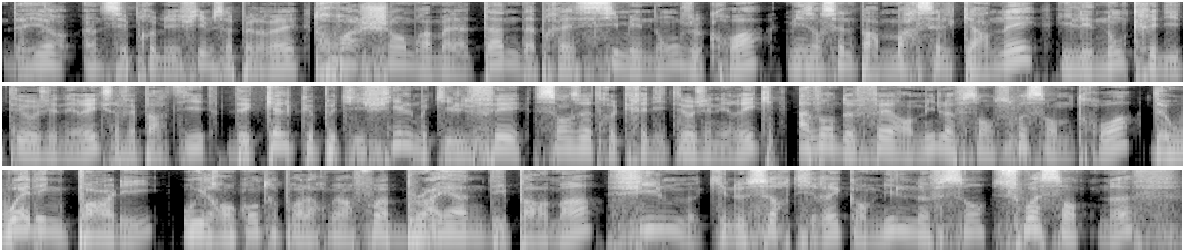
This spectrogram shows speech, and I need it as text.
D'ailleurs, un de ses premiers films s'appellerait Trois chambres à Manhattan, d'après Siménon, je crois, mise en scène par Marcel Carnet. Il est non crédité au générique, ça fait partie des quelques petits films qu'il fait sans être crédité au générique, avant de faire en 1963 The Wedding Party, où il rencontre pour la première fois Brian De Palma, film qui ne sortirait qu'en 1969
